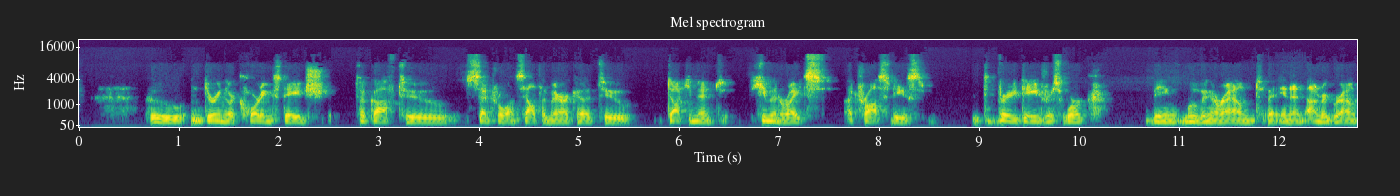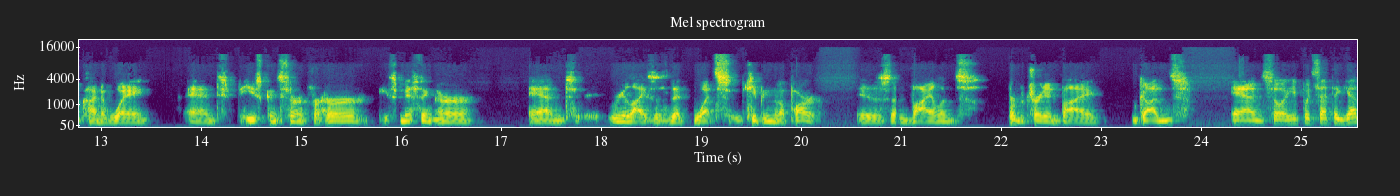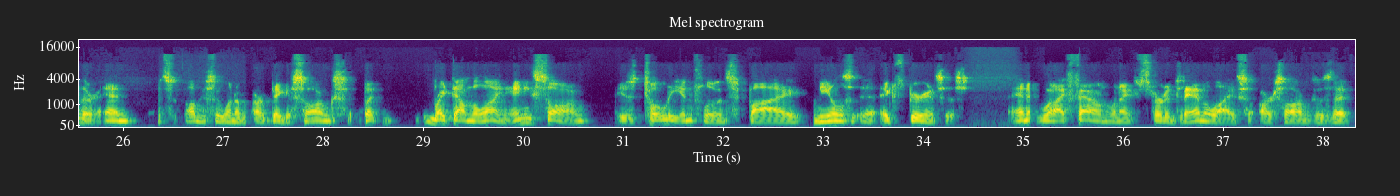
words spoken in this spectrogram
who during the recording stage took off to Central and South America to document human rights atrocities, very dangerous work being moving around in an underground kind of way. And he's concerned for her, he's missing her, and realizes that what's keeping them apart is violence perpetrated by guns. And so he puts that together. And it's obviously one of our biggest songs. But right down the line, any song is totally influenced by Neil's uh, experiences. And what I found when I started to analyze our songs is that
